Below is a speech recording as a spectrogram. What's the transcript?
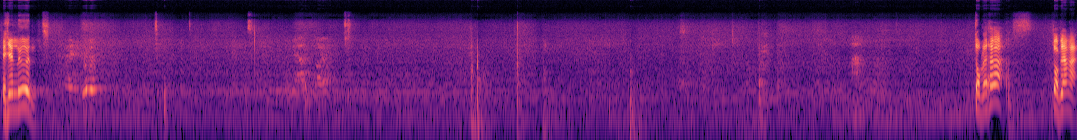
ไอ้เช่นลื่น จบแล้วใช่ปะจบยังอะ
